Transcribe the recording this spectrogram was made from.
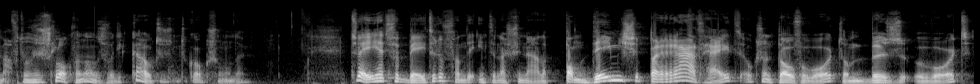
Maar af en toe een slok, want anders wordt die koud. Dat is natuurlijk ook zonde. Twee, het verbeteren van de internationale pandemische paraatheid, ook zo'n toverwoord, zo'n buzzwoord.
